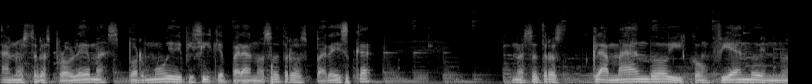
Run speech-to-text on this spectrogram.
a nuestros problemas, por muy difícil que para nosotros parezca. Nosotros clamando y confiando en,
